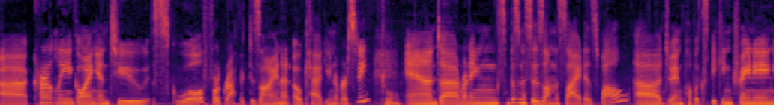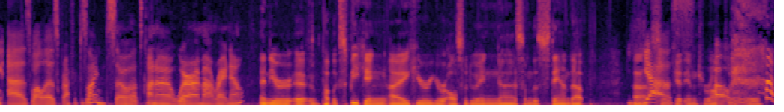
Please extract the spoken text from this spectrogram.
Uh, currently going into school for graphic design at OCAD University. Cool. And uh, running some businesses on the side as well, uh, doing public speaking training as well as graphic design. So that's kind of where I'm at right now. and your uh, public speaking, I hear you're also doing uh, some of the stand-up uh, Yes. circuit in Toronto. Oh.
